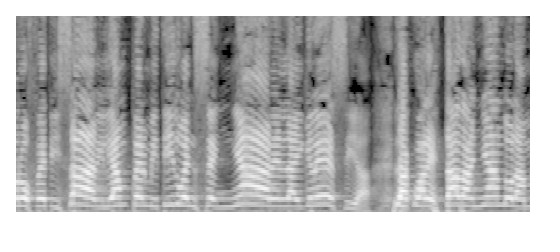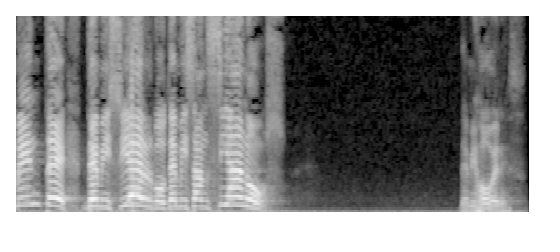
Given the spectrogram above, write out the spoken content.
profetizar y le han permitido enseñar en la iglesia, la cual está dañando la mente de mis siervos, de mis ancianos, de mis jóvenes.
